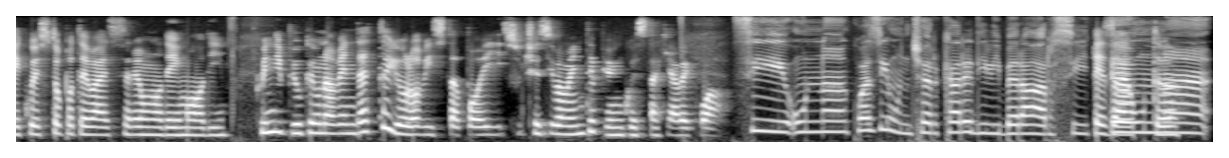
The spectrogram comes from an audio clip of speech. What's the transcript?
e questo poteva essere uno dei modi. Quindi più che una vendetta io l'ho vista poi successivamente più in questa chiave qua. Sì, un, quasi un cercare di liberarsi. Esatto. È, un,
